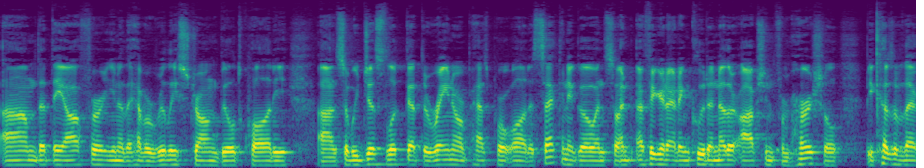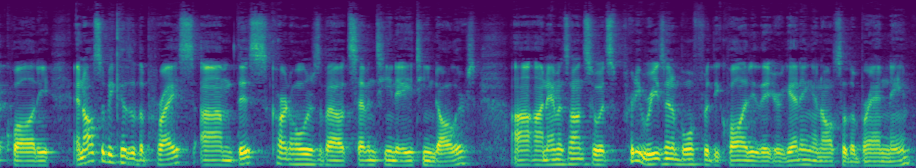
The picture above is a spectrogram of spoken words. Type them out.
um, that they offer. You know, they have a really strong build quality. Uh, so we just looked at the Raynor Passport wallet a second ago, and so I, figured I'd include another option from Herschel because of that quality and also because of the price. Um, this card holder is about 17 to 18 dollars uh, on Amazon, so it's pretty reasonable for the quality that you're getting and also the brand name.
